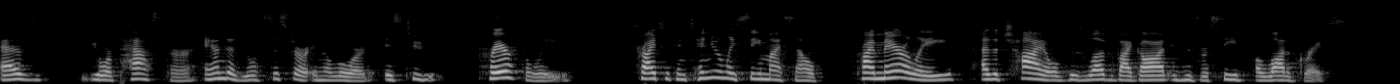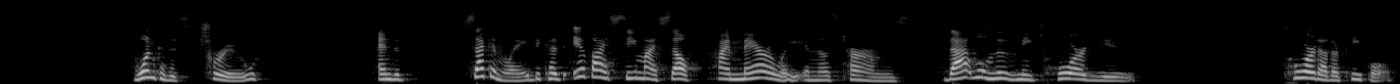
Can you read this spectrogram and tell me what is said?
as your pastor and as your sister in the Lord is to prayerfully try to continually see myself primarily as a child who's loved by God and who's received a lot of grace. One, because it's true, and Secondly, because if I see myself primarily in those terms, that will move me toward you, toward other people.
